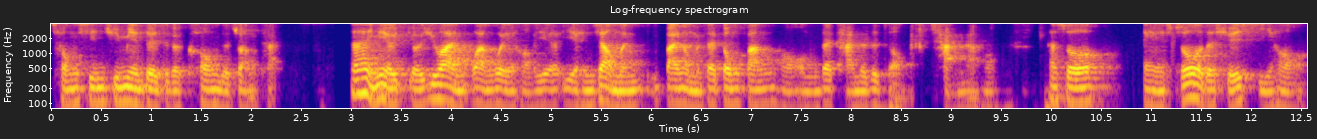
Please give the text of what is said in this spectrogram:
重新去面对这个空的状态。那它里面有有一句话很万味哈，也也很像我们一般我们在东方哦，我们在谈的这种禅啊。他说，哎，所有的学习哈，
